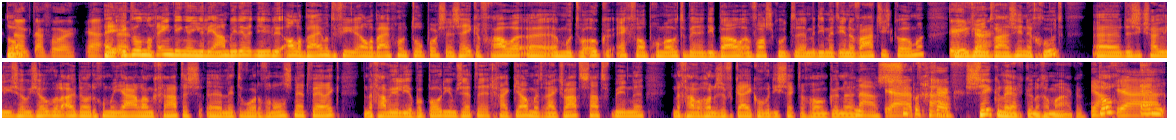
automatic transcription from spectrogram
Top. dank daarvoor. Ja, Hey, leuk. ik wil nog één ding aan jullie aanbieden. Jullie allebei, want ik vind jullie allebei gewoon toppers. En zeker vrouwen eh, moeten we ook echt wel promoten binnen die bouw en vastgoed eh, die met innovaties komen. Jullie doen het waanzinnig goed. Eh, dus ik zou jullie sowieso willen uitnodigen om een jaar lang gratis eh, lid te worden van ons netwerk. En dan gaan we jullie op een podium zetten. Ga ik jou met Rijkswaterstaat verbinden. En dan gaan we gewoon eens even kijken hoe we die sector gewoon kunnen Nou, super gaaf. gek. circulair kunnen gaan maken. Ja. Toch? Ja, En,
